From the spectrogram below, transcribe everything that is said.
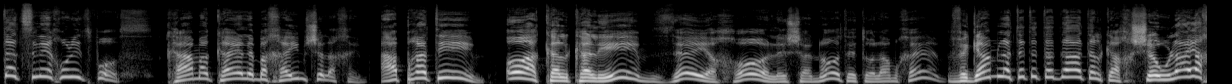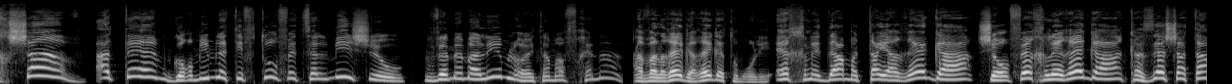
תצליחו לתפוס כמה כאלה בחיים שלכם, הפרטיים, או הכלכליים, זה יכול לשנות את עולמכם. וגם לתת את הדעת על כך שאולי עכשיו אתם גורמים לטפטוף אצל מישהו וממלאים לו את המבחנה. אבל רגע, רגע, תאמרו לי, איך נדע מתי הרגע שהופך לרגע כזה שאתה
